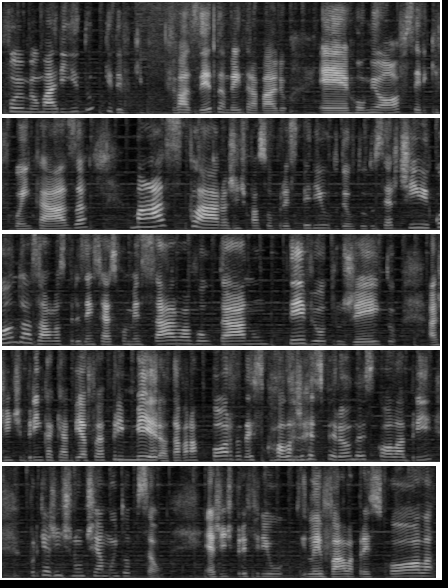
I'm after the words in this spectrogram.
foi o meu marido, que teve que fazer também trabalho é, home office, ele que ficou em casa. Mas, claro, a gente passou por esse período, deu tudo certinho. E quando as aulas presenciais começaram a voltar, não teve outro jeito. A gente brinca que a Bia foi a primeira, estava na porta da escola, já esperando a escola abrir, porque a gente não tinha muita opção. A gente preferiu levá-la para a escola,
